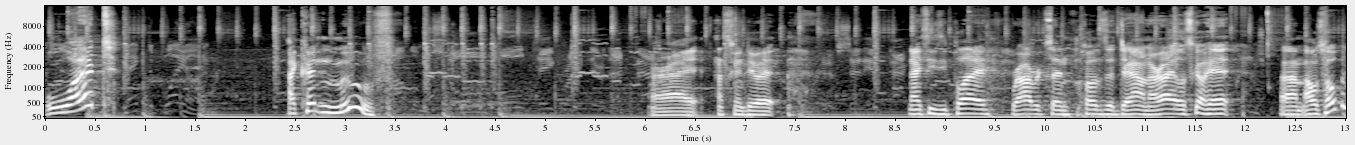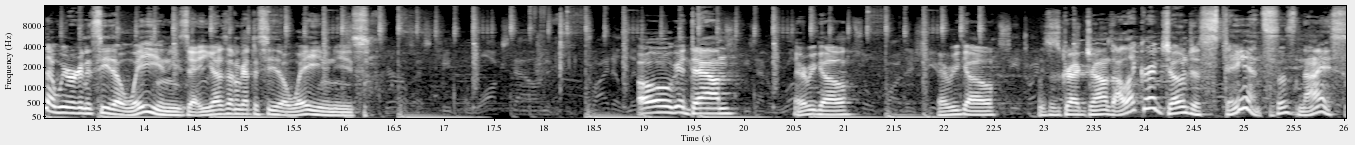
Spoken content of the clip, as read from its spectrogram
What? I couldn't move. All right, that's gonna do it. Nice easy play. Robertson closes it down. All right, let's go hit. Um, I was hoping that we were gonna see the away unis yet. You guys haven't got to see the away unis. Oh, get down. There we go. There we go. This is Greg Jones. I like Greg Jones' stance. That's nice.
